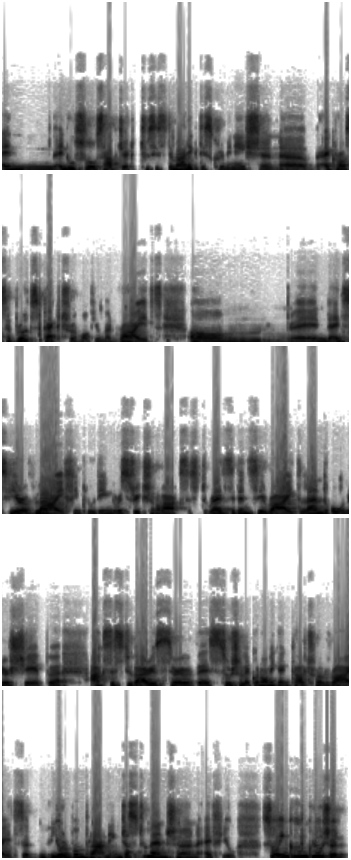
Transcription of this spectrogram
and, and also subject to systematic discrimination uh, across a broad spectrum of human rights um, and, and sphere of life, including restriction of access to residency right, land ownership, uh, access to various services, social, economic, and cultural rights, uh, urban planning, just to mention a few. So, in conclusion,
